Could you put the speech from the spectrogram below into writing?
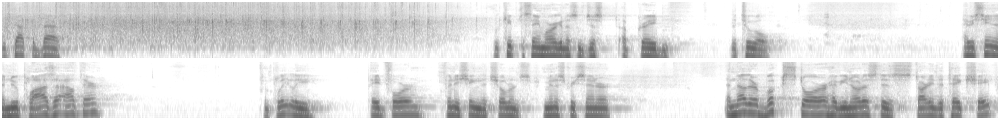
We've got the best. We'll keep the same organist and just upgrade the tool. Have you seen the new plaza out there? completely paid for, finishing the Children's Ministry Center. Another bookstore, have you noticed, is starting to take shape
